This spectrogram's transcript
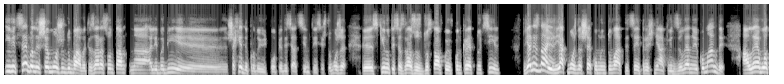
і від себе лише можу додати. Зараз он там на Алібабі е, шахеди продають по 57 тисяч. То може е, скинутися зразу з доставкою в конкретну ціль. Я не знаю, як можна ще коментувати цей трешняк від зеленої команди, але от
